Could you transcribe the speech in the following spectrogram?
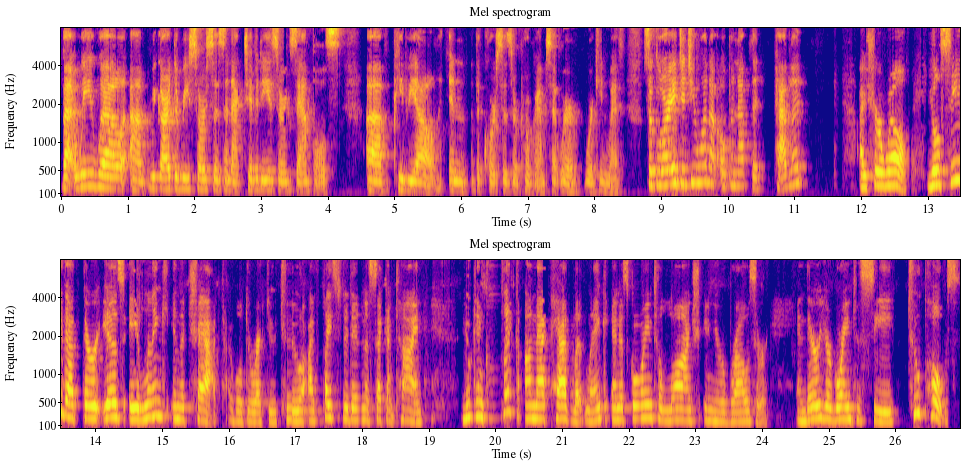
but we will um, regard the resources and activities or examples of PBL in the courses or programs that we're working with. So Gloria, did you want to open up the Padlet? I sure will. You'll see that there is a link in the chat I will direct you to. I've placed it in a second time. You can click on that Padlet link and it's going to launch in your browser. And there you're going to see two posts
